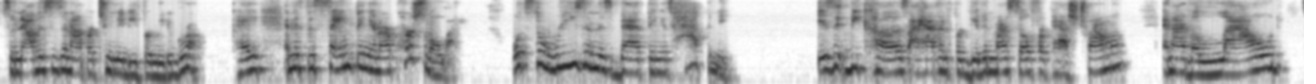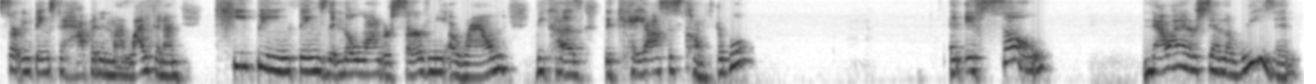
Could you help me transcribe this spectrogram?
So now this is an opportunity for me to grow. Okay. And it's the same thing in our personal life. What's the reason this bad thing is happening? Is it because I haven't forgiven myself for past trauma and I've allowed certain things to happen in my life and I'm keeping things that no longer serve me around because the chaos is comfortable? And if so, now I understand the reason.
